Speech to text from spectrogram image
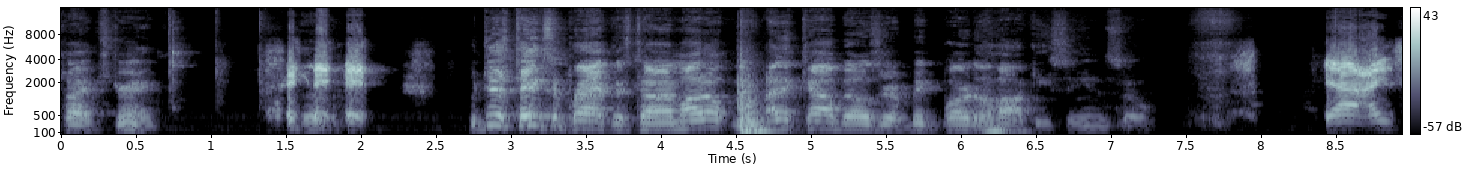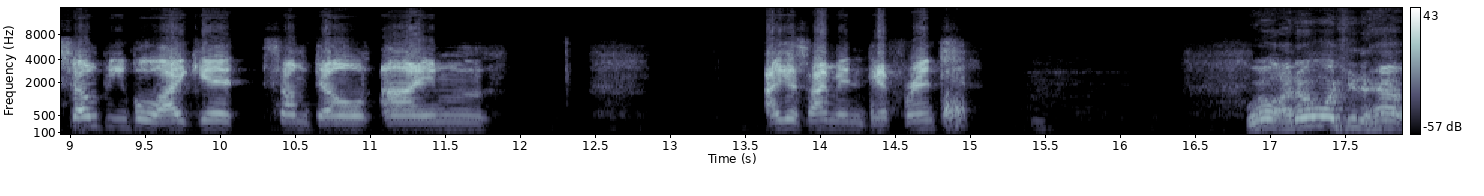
type strength. Uh, but just take some practice time. I don't. I think cowbells are a big part of the hockey scene. So. Yeah, I, some people like it, some don't. I'm I guess I'm indifferent. Well, I don't want you to have.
